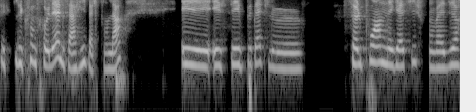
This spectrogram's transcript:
les contrôler, elles arrivent, elles sont là. Et, c'est peut-être le seul point négatif, on va dire,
